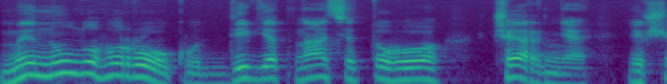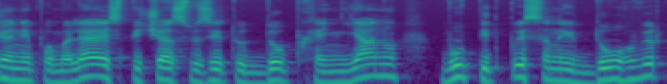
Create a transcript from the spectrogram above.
минулого року, 19 червня, якщо я не помиляюсь, під час візиту до Пхеньяну був підписаний договір.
